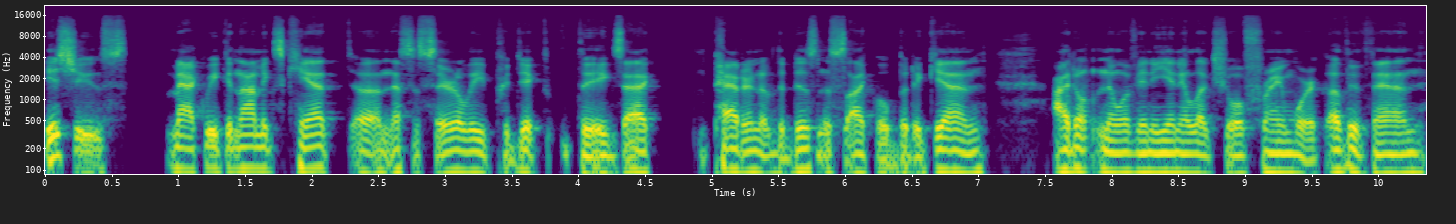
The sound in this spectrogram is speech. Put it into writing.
issues. Macroeconomics can't uh, necessarily predict the exact pattern of the business cycle. But again, I don't know of any intellectual framework other than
